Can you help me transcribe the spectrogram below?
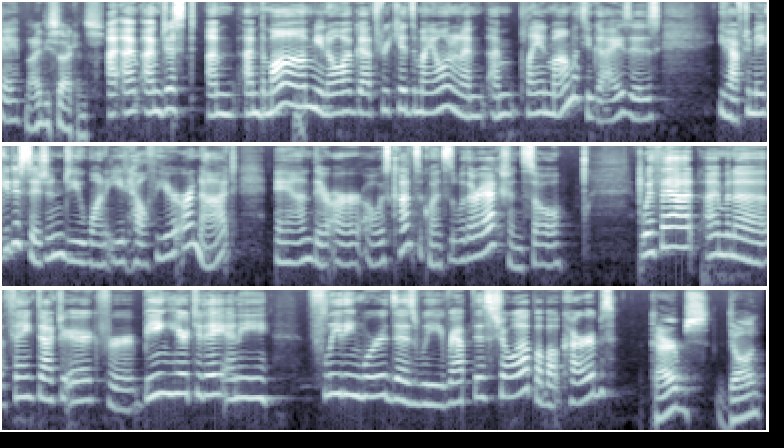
Okay. 90 seconds. I, I'm I'm just I'm I'm the mom. You know, I've got three kids of my own, and I'm I'm playing mom with you guys. Is you have to make a decision. Do you want to eat healthier or not? And there are always consequences with our actions. So, with that, I'm gonna thank Dr. Eric for being here today. Any fleeting words as we wrap this show up about carbs? Carbs, don't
